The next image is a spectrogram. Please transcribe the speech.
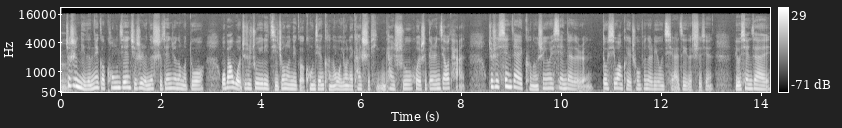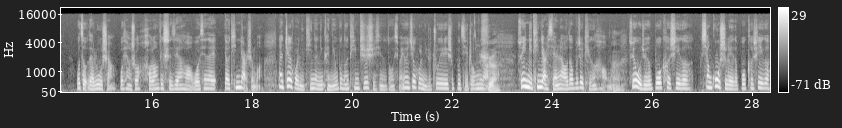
嗯就是你的那个空间，其实人的时间就那么多。我把我就是注意力集中的那个空间，可能我用来看视频、看书，或者是跟人交谈。就是现在可能是因为现代的人都希望可以充分的利用起来自己的时间，比如现在我走在路上，我想说好浪费时间哈、我现在要听点什么？那这会儿你听的你肯定不能听知识性的东西嘛，因为这会儿你的注意力是不集中的。是啊，所以你听点闲聊的不就挺好吗？嗯所以我觉得播客是一个像故事类的播客，是一个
